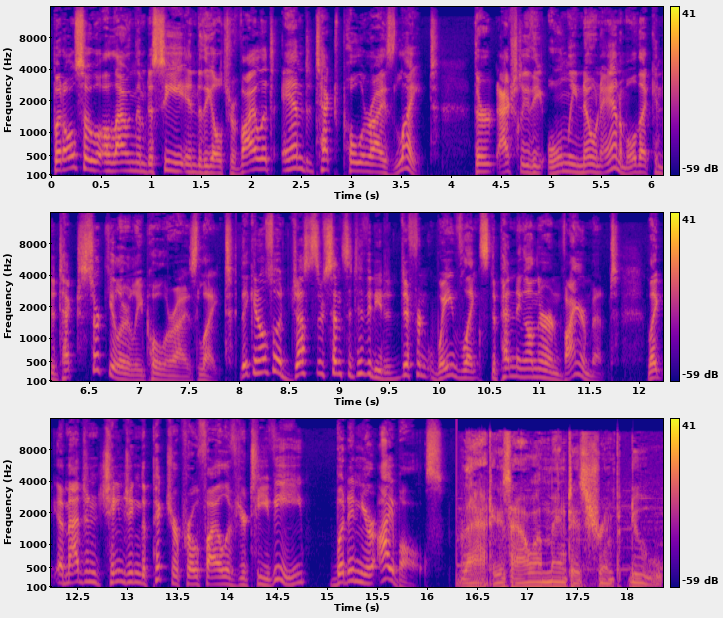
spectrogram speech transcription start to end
but also allowing them to see into the ultraviolet and detect polarized light. They're actually the only known animal that can detect circularly polarized light. They can also adjust their sensitivity to different wavelengths depending on their environment. Like, imagine changing the picture profile of your TV, but in your eyeballs. That is how a mantis shrimp do.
